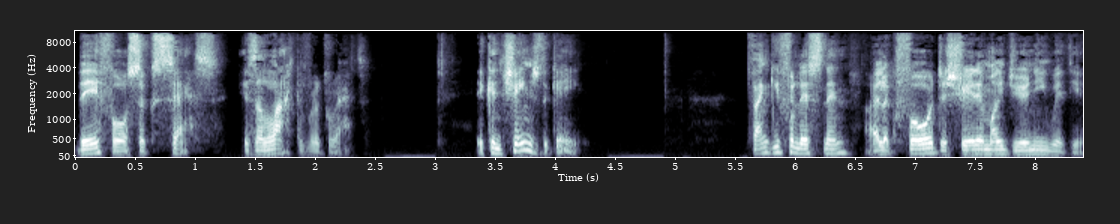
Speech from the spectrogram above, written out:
Therefore, success is a lack of regret. It can change the game. Thank you for listening. I look forward to sharing my journey with you.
